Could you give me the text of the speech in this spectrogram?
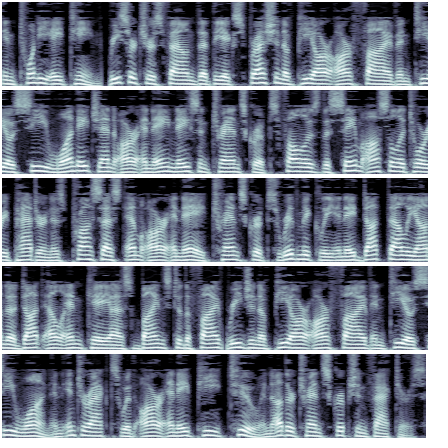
In 2018, researchers found that the expression of PRR5 and TOC1 hnRNA nascent transcripts follows the same oscillatory pattern as processed mRNA transcripts rhythmically in a.Thaliana.lnks binds to the 5 region of PRR5 and TOC1 and interacts with RNAP2 and other transcription factors.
